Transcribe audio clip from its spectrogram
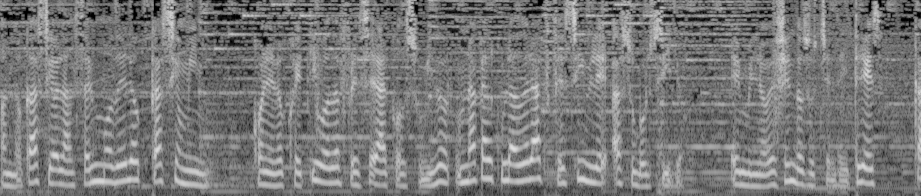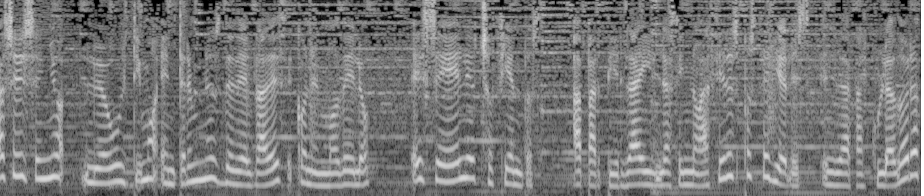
cuando Casio lanzó el modelo Casio Mini, con el objetivo de ofrecer al consumidor una calculadora accesible a su bolsillo. En 1983, Casio diseñó lo último en términos de delgadez con el modelo SL800. A partir de ahí, las innovaciones posteriores en la calculadora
